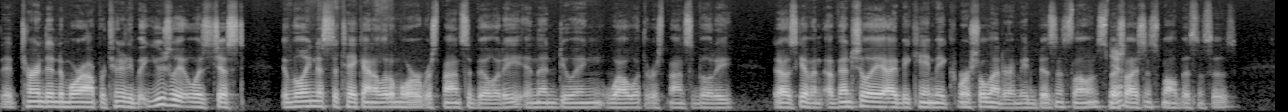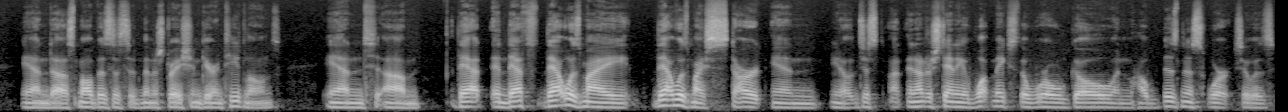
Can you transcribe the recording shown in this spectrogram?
it turned into more opportunity. But usually it was just the willingness to take on a little more responsibility and then doing well with the responsibility that I was given. Eventually, I became a commercial lender. I made business loans, Yeah. specialized in small businesses, and uh, small business administration guaranteed loans, and um, that and that's that was my that was my start in you know just uh, an understanding of what makes the world go and how business works. It was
